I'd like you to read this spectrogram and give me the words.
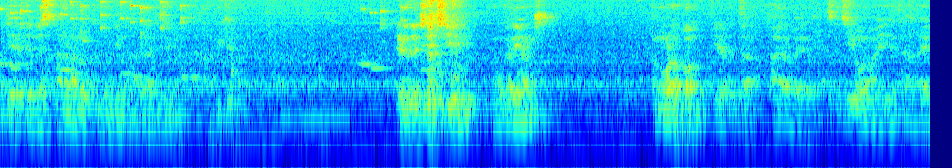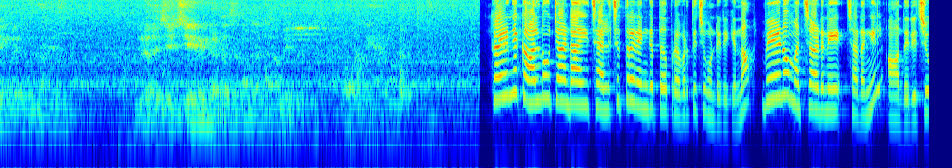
അദ്ദേഹത്തിന്റെ സ്മരണകൾക്ക് മുന്നിൽ ആദരാഞ്ജലികൾ അർപ്പിക്കുന്നു. ലളിത ചേച്ചിയെയും നമുക്കറിയാം നമ്മോടൊപ്പം ഈ അടുത്ത കാലം വരെ സജീവമായി എല്ലാ കാര്യങ്ങളിൽ നിന്നായിരുന്നു. ലളിത ചേച്ചിയെയും ഈ ഘട്ടത്തിൽ നമ്മളെല്ലാവരും കഴിഞ്ഞ കാൽനൂറ്റാണ്ടായി ചലച്ചിത്ര രംഗത്ത് പ്രവർത്തിച്ചുകൊണ്ടിരിക്കുന്ന വേണു മച്ചാടിനെ ചടങ്ങിൽ ആദരിച്ചു.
